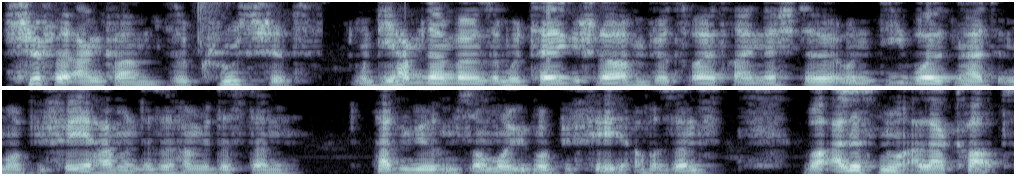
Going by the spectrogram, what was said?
Schiffe ankamen, so Cruise Ships. Und die haben dann bei unserem Hotel geschlafen für zwei, drei Nächte und die wollten halt immer Buffet haben und deshalb haben wir das dann, hatten wir im Sommer über Buffet. Aber sonst war alles nur à la carte.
